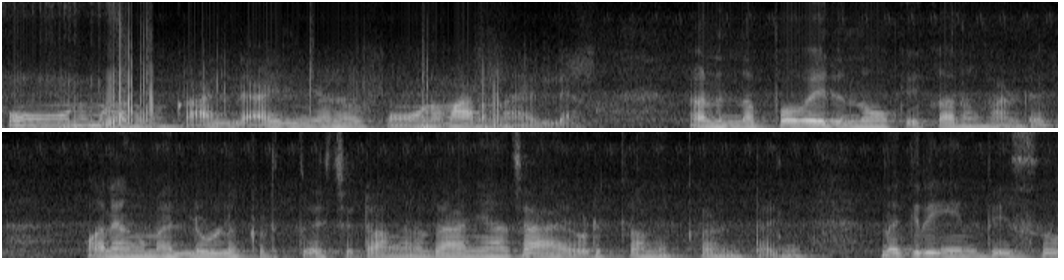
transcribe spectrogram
ഫോൺ മറന്നു അല്ല അതിൽ ഞാൻ ഫോണ് മറന്നതല്ല. ഇന്നിപ്പോൾ വരും നോക്കി കറങ്ങാണ്ട് ഓനങ്ങ് മെല്ലെ ഉള്ളിലേക്ക് എടുത്ത് വെച്ചിട്ടോ അങ്ങനെ ഇതാ ഞാൻ ചായ കുടിക്കാൻ നിൽക്കണ്ട ഇന്ന് ഗ്രീൻ പീസ്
